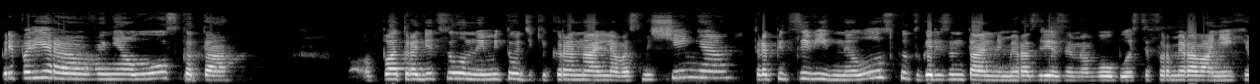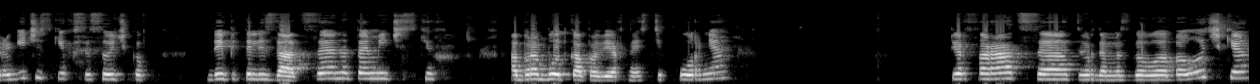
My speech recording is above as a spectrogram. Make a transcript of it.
Препарирование лоскота по традиционной методике коронального смещения. Трапециевидный лоскут с горизонтальными разрезами в области формирования хирургических сосочков, депитализация анатомических, обработка поверхности корня – перфорация твердомозговой оболочки.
